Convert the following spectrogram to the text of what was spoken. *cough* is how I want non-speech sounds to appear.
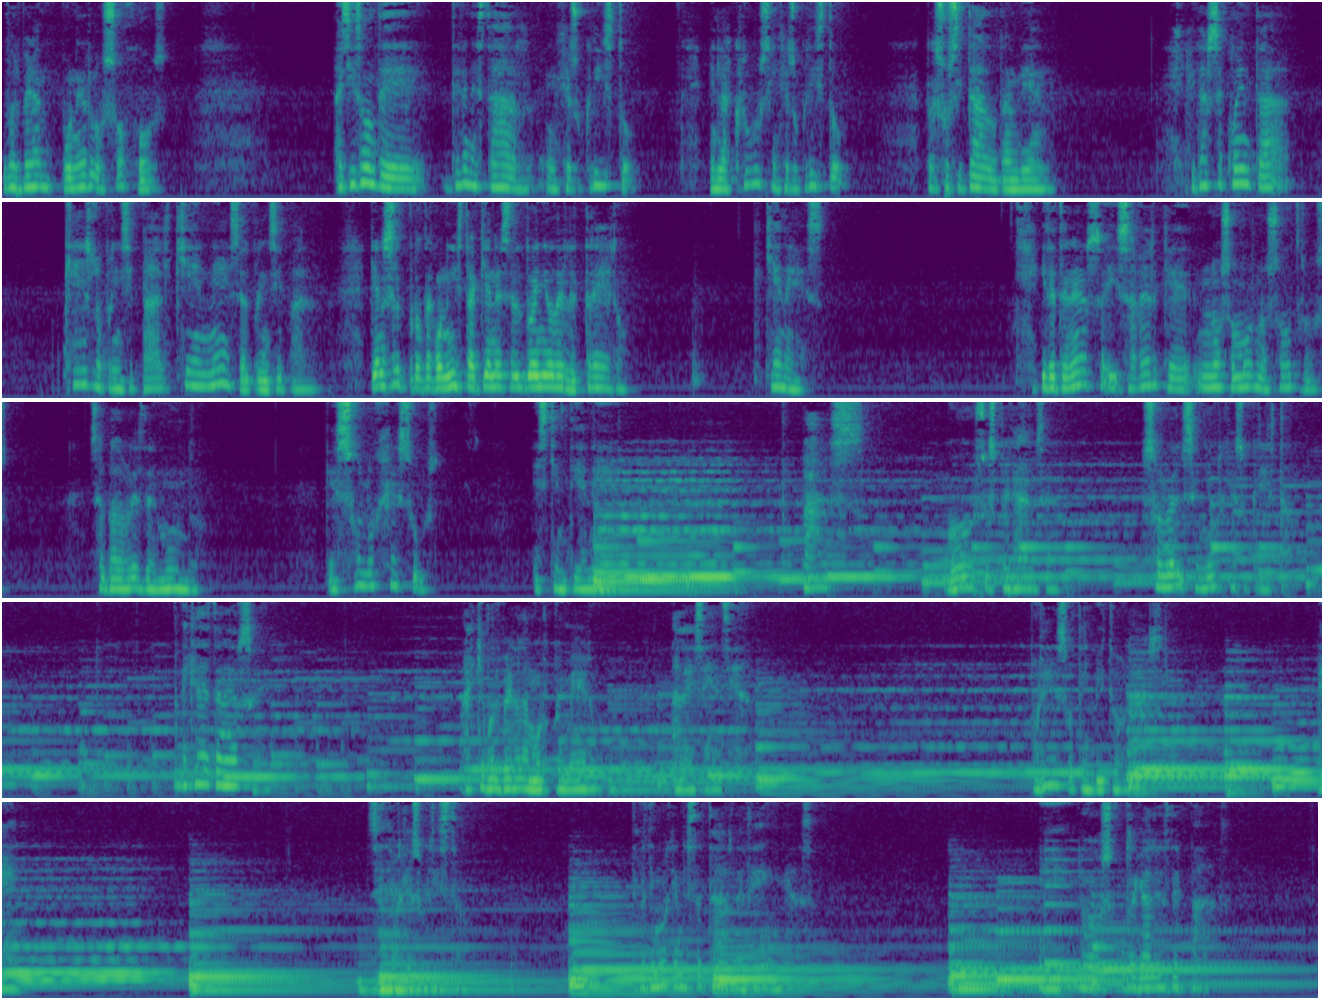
y volver a poner los ojos allí donde deben estar en Jesucristo, en la cruz en Jesucristo, resucitado también. Y darse cuenta qué es lo principal, quién es el principal. ¿Quién es el protagonista? ¿Quién es el dueño del letrero? ¿Quién es? Y detenerse y saber que no somos nosotros, salvadores del mundo, que solo Jesús es quien tiene paz, gozo, esperanza, solo el Señor Jesucristo. Hay que detenerse, hay que volver al amor primero a la esencia. Por eso te invito a orar. Ven. Señor Jesucristo, te pedimos que en esta tarde vengas y nos regales de paz,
